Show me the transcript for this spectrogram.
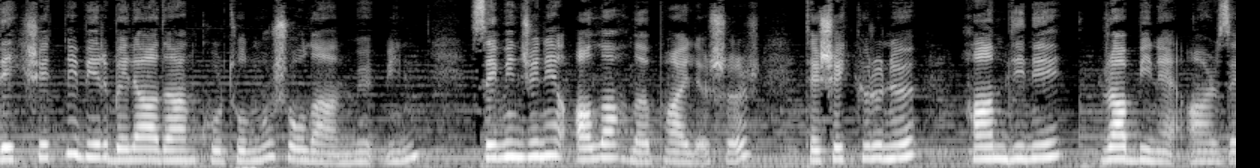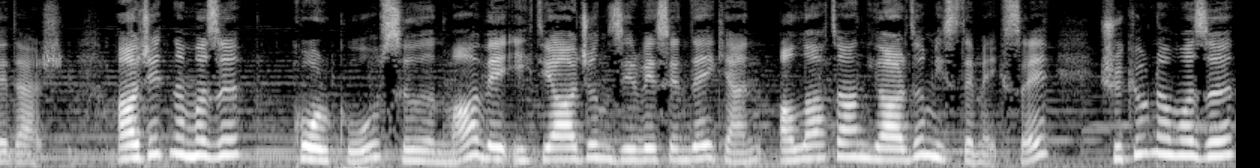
dehşetli bir beladan kurtulmuş olan mümin sevincini Allah'la paylaşır, teşekkürünü, hamdini Rabbine arz eder. Hacet namazı korku, sığınma ve ihtiyacın zirvesindeyken Allah'tan yardım istemekse, şükür namazı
